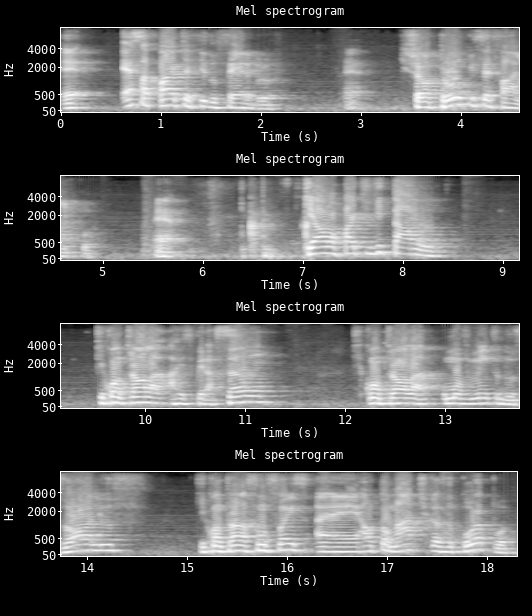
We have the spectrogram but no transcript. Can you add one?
é, essa parte aqui do cérebro, é, que chama tronco encefálico, é, que é uma parte vital que controla a respiração, que controla o movimento dos olhos, que controla funções é, automáticas do corpo,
